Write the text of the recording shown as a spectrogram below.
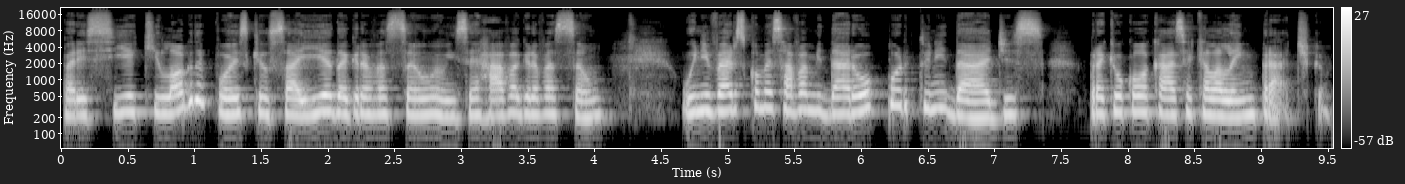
parecia que logo depois que eu saía da gravação, eu encerrava a gravação, o universo começava a me dar oportunidades para que eu colocasse aquela lei em prática.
